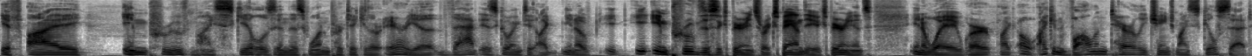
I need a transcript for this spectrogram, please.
If I improve my skills in this one particular area, that is going to, like, you know, i i improve this experience or expand the experience in a way where, like, oh, I can voluntarily change my skill set.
